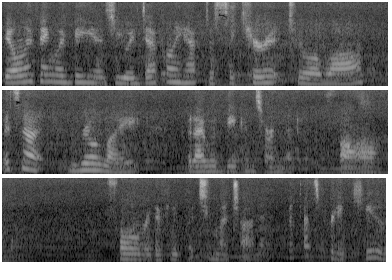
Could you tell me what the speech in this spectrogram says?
The only thing would be is you would definitely have to secure it to a wall. It's not real light, but I would be concerned that it would fall forward if you put too much on it. But that's pretty cute.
